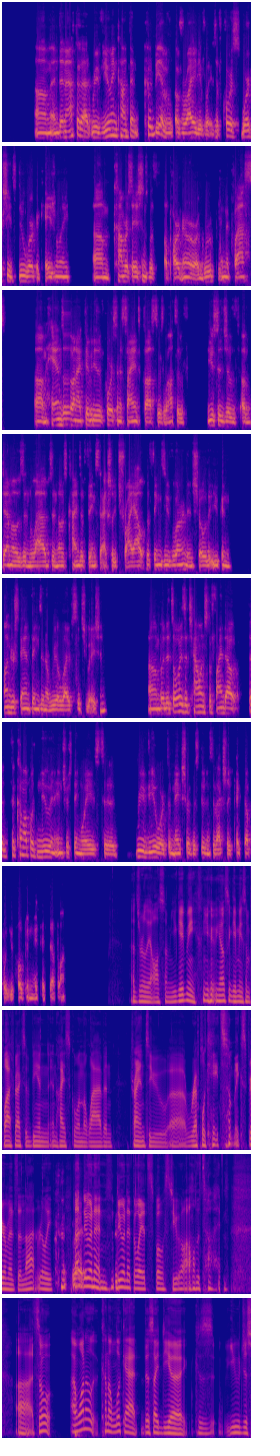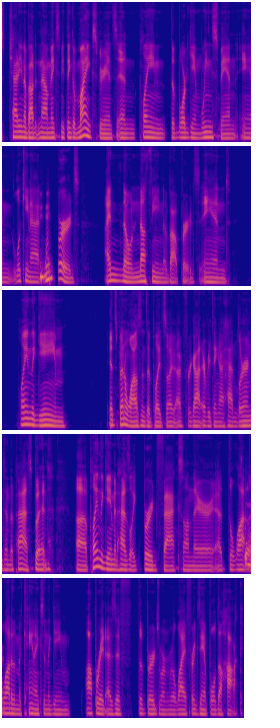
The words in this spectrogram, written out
Um, and then after that, reviewing content could be a, a, variety of ways. Of course, worksheets do work occasionally. Um, conversations with a partner or a group in the class um, hands-on activities, of course, in a science class, there's lots of usage of, of demos and labs and those kinds of things to actually try out the things you've learned and show that you can understand things in a real life situation. Um, but it's always a challenge to find out, to, to come up with new and interesting ways to review or to make sure the students have actually picked up what you're hoping they picked up on. That's really awesome. You gave me, you also gave me some flashbacks of being in high school in the lab and trying to uh, replicate some experiments and not really right. not doing it doing it the way it's supposed to all the time. Uh, so I want to kind of look at this idea because you just chatting about it now makes me think of my experience and playing the board game Wingspan and looking at mm-hmm. birds. I know nothing about birds and playing the game. It's been a while since I played, so I, I forgot everything I had learned in the past. But uh, playing the game, it has like bird facts on there. At the lot, sure. a lot of the mechanics in the game operate as if the birds were in real life. For example, the hawk.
